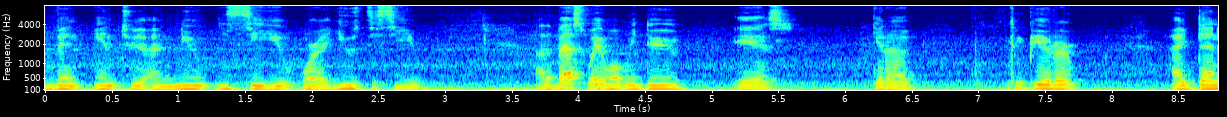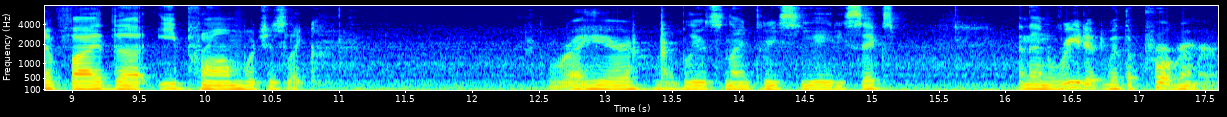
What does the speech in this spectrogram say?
VIN into a new ECU or a used ECU. Uh, the best way what we do is get a computer, identify the EEPROM, which is like right here, I believe it's 93C86, and then read it with the programmer.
